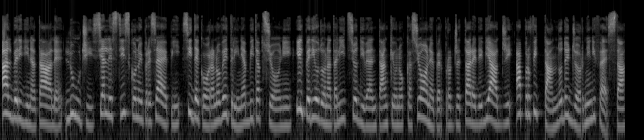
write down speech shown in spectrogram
Alberi di Natale, luci, si allestiscono i presepi, si decorano vetrine e abitazioni. Il periodo natalizio diventa anche un'occasione per progettare dei viaggi approfittando dei giorni di festa.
